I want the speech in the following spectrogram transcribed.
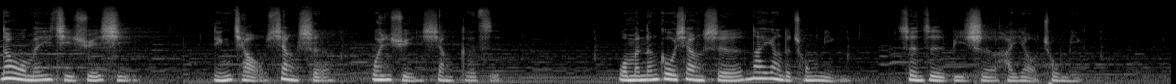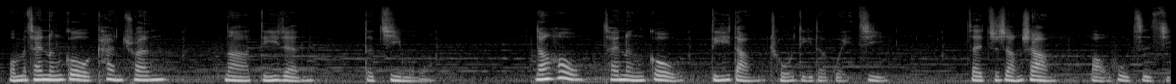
让我们一起学习。灵巧像蛇，温驯像鸽子。我们能够像蛇那样的聪明，甚至比蛇还要聪明，我们才能够看穿那敌人的计谋，然后才能够抵挡仇敌的诡计，在职场上保护自己。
